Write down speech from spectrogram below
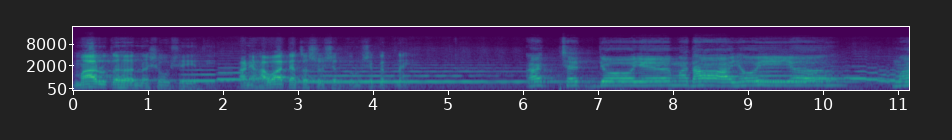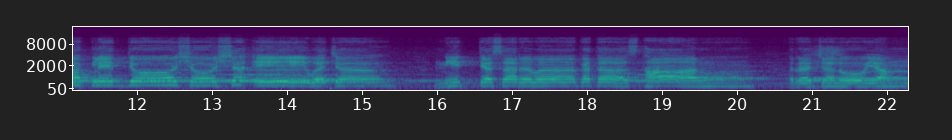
मारुत न शोषयती. आणि हवा त्याचं शोषण करू शकत नाही. अच्छद्योय ये मक्लेद्यो शोष एव च। नित्यसर्वगतस्थानो रचलोयं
